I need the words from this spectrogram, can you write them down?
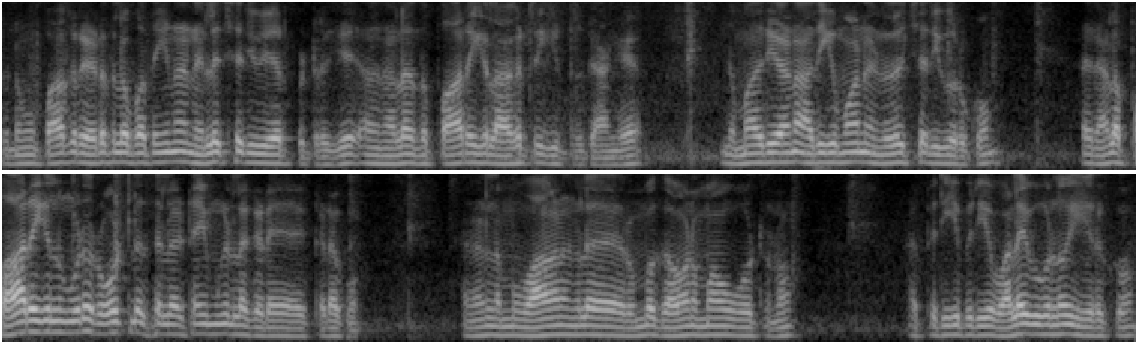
இப்போ நம்ம பார்க்குற இடத்துல பார்த்திங்கன்னா நிலச்சரிவு ஏற்பட்டிருக்கு. அதனால் அந்த பாறைகளை அகற்றிக்கிட்டு இருக்காங்க. இந்த மாதிரியான அதிகமான நிலச்சரிவு இருக்கும். அதனால் பாறைகளும் கூட ரோட்டில் சில டைம்களில் கிட கிடக்கும். அதனால் நம்ம வாகனங்களை ரொம்ப கவனமாகவும் ஓட்டணும். பெரிய பெரிய வளைவுகளும் இருக்கும்.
